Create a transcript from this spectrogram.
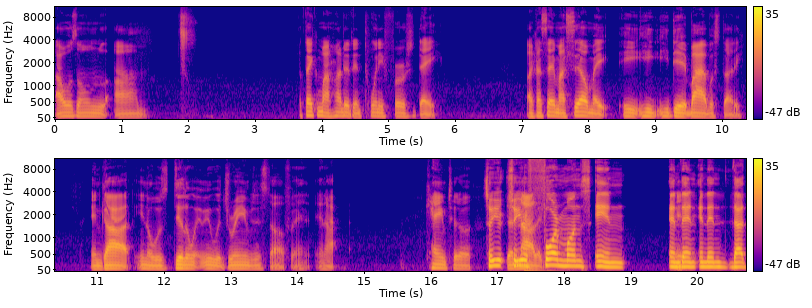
I was on, um, I think my hundred and twenty first day. Like I said, my cellmate, he he he did Bible study, and God, you know, was dealing with me with dreams and stuff, and and I came to the So you the so you're four months in, and Yeah. then and then that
